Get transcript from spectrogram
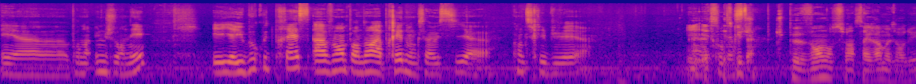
Et pendant une journée. Et il y a eu beaucoup de presse avant, pendant, après. Donc, ça a aussi contribué. Est-ce que tu, tu peux vendre sur Instagram aujourd'hui?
